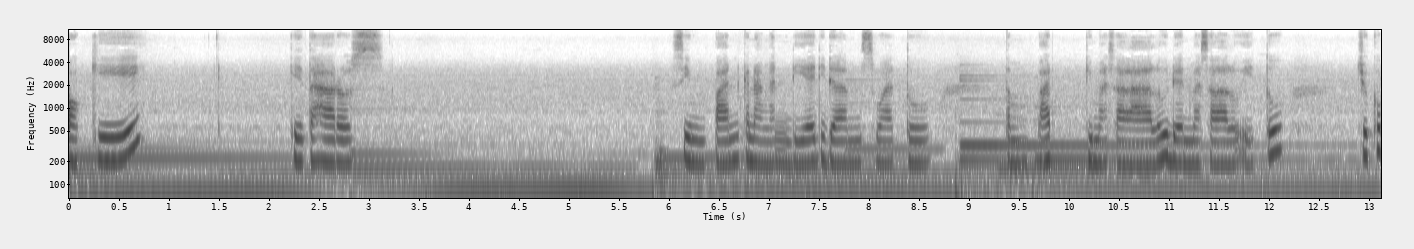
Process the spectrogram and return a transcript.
oke okay, kita harus simpan kenangan dia di dalam suatu tempat di masa lalu dan masa lalu itu cukup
